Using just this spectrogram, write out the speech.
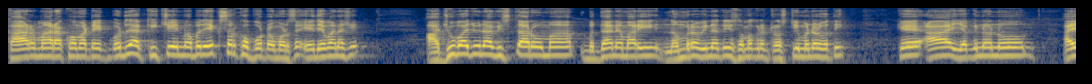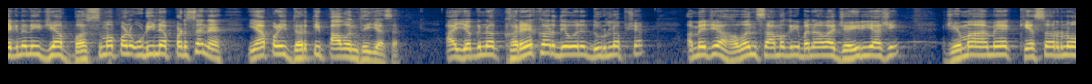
કારમાં રાખવા માટે એક બધા કિચેનમાં બધે એક સરખો ફોટો મળશે, એ દેવાના છે આજુબાજુના વિસ્તારોમાં બધાને મારી નમ્ર વિનંતી સમગ્ર ટ્રસ્ટી મંડળ વતી કે આ યજ્ઞનો, આ યજ્ઞની જ્યાં ભસ્મ પણ ઉડીને પડશે ને, ત્યાં પણ એ ધરતી પાવન થઈ જશે. આ યજ્ઞ ખરેખર દેવોને દુર્લભ છે. અમે જે હવન સામગ્રી બનાવવા જઈ રહ્યા છીએ, જેમાં અમે કેસરનો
